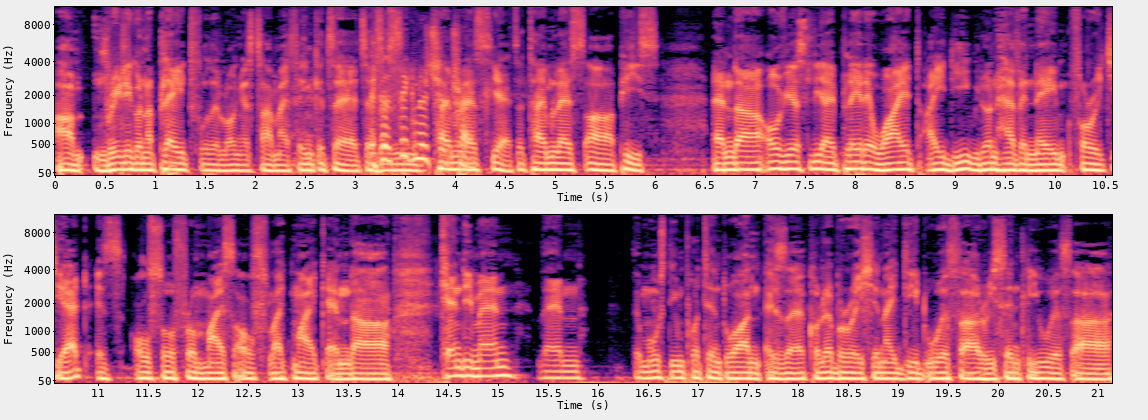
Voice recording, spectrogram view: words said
I'm really gonna play it for the longest time. I think it's a it's a, It's a signature track. timeless, Yeah, it's a timeless uh, piece. And uh, obviously, I played a white ID. We don't have a name for it yet. It's also from myself, like Mike and uh, Candyman. Then the most important one is a collaboration I did with uh, recently with uh,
